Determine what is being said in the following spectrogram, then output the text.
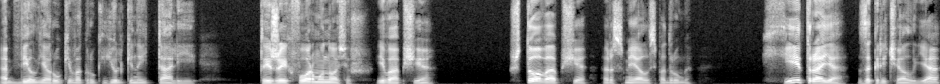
обвил я руки вокруг Юлькиной талии. Ты же их форму носишь и вообще. Что вообще? рассмеялась подруга. Хитрая, закричал я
